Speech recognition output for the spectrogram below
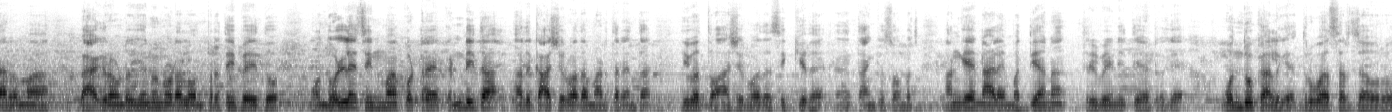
ಧರ್ಮ ಬ್ಯಾಕ್ಗ್ರೌಂಡು ಏನೂ ನೋಡಲ್ಲ, ಒಂದು ಪ್ರತಿಭೆ ಇದ್ದು ಒಂದು ಒಳ್ಳೆ ಸಿನಿಮಾ ಕೊಟ್ಟರೆ ಖಂಡಿತ ಅದಕ್ಕೆ ಆಶೀರ್ವಾದ ಮಾಡ್ತಾರೆ ಅಂತ ಇವತ್ತು ಆಶೀರ್ವಾದ ಸಿಕ್ಕಿದೆ. ಥ್ಯಾಂಕ್ ಯು ಸೋ ಮಚ್ ಹಂಗೆ ನಾಳೆ ಮಧ್ಯಾಹ್ನ ತ್ರಿವೇಣಿ ಥಿಯೇಟ್ರಿಗೆ ಒಂದು ಕಾಲಿಗೆ ಧ್ರುವ ಸರ್ಜಾ ಅವರು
